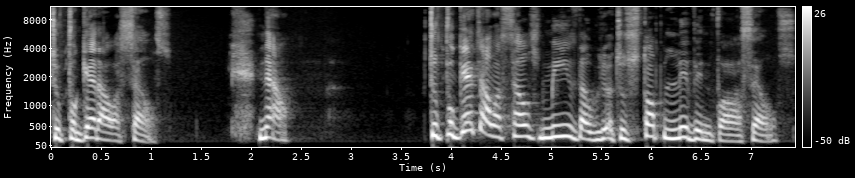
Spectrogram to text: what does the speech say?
to forget ourselves? Now, to forget ourselves means that we are to stop living for ourselves.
